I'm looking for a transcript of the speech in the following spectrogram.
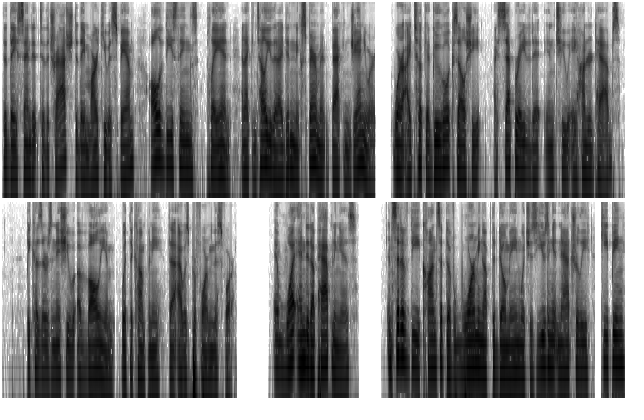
Did they send it to the trash? Did they mark you as spam? All of these things play in. And I can tell you that I did an experiment back in January where I took a Google Excel sheet, I separated it into a 100 tabs because there was an issue of volume with the company that I was performing this for. And what ended up happening is instead of the concept of warming up the domain, which is using it naturally, keeping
